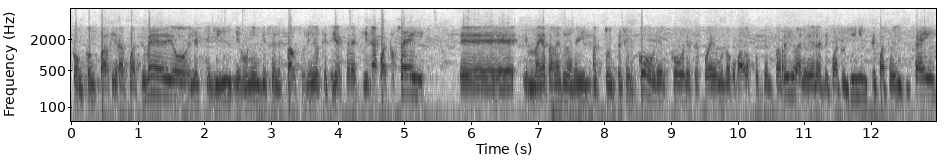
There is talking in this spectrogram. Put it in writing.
con, con partida a 4,5, el FXI, que es un índice en Estados Unidos que sigue tiene a 4,6. Eh, inmediatamente también impactó el precio del cobre, el cobre se fue 1,2% arriba, a niveles de 4,15, 4,16,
